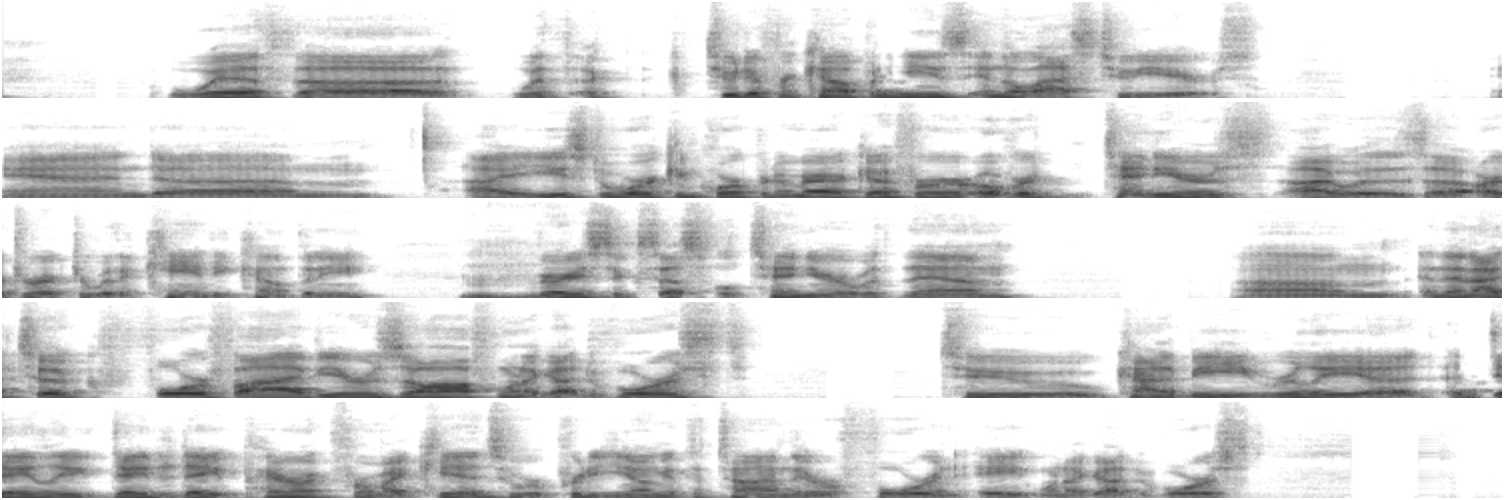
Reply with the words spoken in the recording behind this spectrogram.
with uh, with uh, two different companies in the last two years, and um, I used to work in corporate America for over ten years. I was uh, art director with a candy company, mm-hmm. very successful tenure with them. Um, and then I took four or five years off when I got divorced to kind of be really a, a daily, day to day parent for my kids who were pretty young at the time. They were four and eight when I got divorced.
